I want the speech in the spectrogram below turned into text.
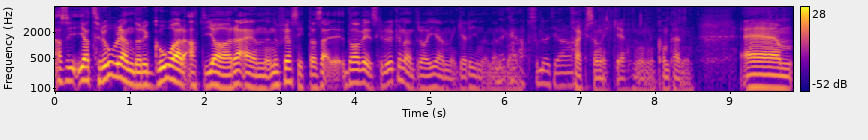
alltså jag tror ändå det går att göra en, nu får jag sitta så här. David, skulle du kunna dra igen gardinen? Eller Det kan jag absolut göra. Tack så mycket, min companion. Ehm,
